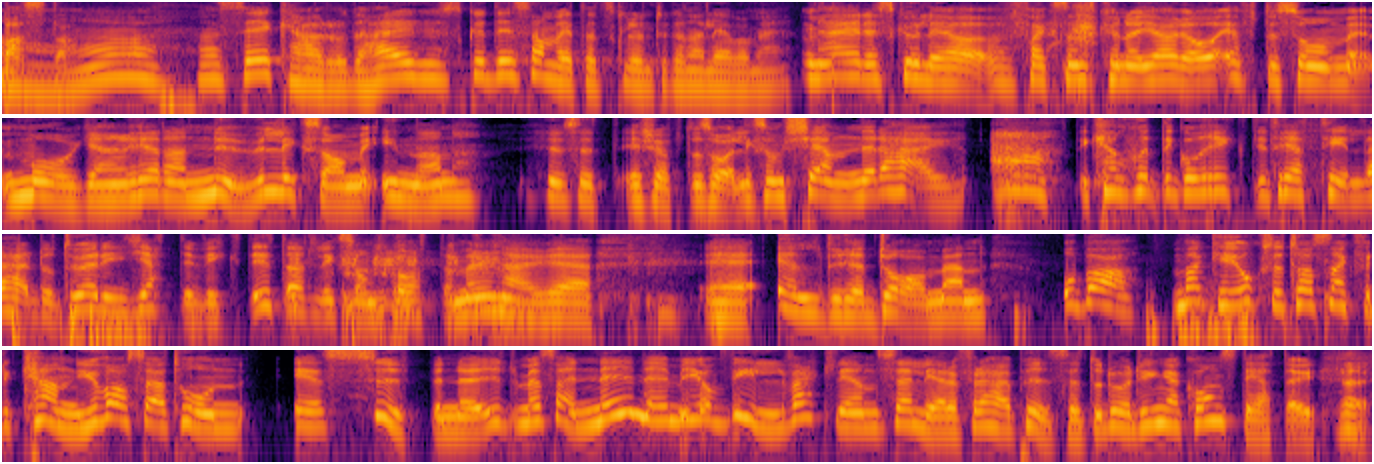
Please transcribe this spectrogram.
Basta. Ja, vad säger Karo? Det här skulle, det samvetet skulle du inte kunna leva med. Nej, det skulle jag faktiskt inte kunna göra. Och eftersom Morgan redan nu, liksom innan huset är köpt och så, liksom känner det här, ah, det kanske inte går riktigt rätt till det här, då tror jag det är jätteviktigt att liksom prata med den här eh, eh, äldre damen. Och bara, man kan ju också ta ett snack, för det kan ju vara så att hon är supernöjd med så här, nej, nej, men jag vill verkligen sälja det för det här priset och då är det inga konstigheter. Nej.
